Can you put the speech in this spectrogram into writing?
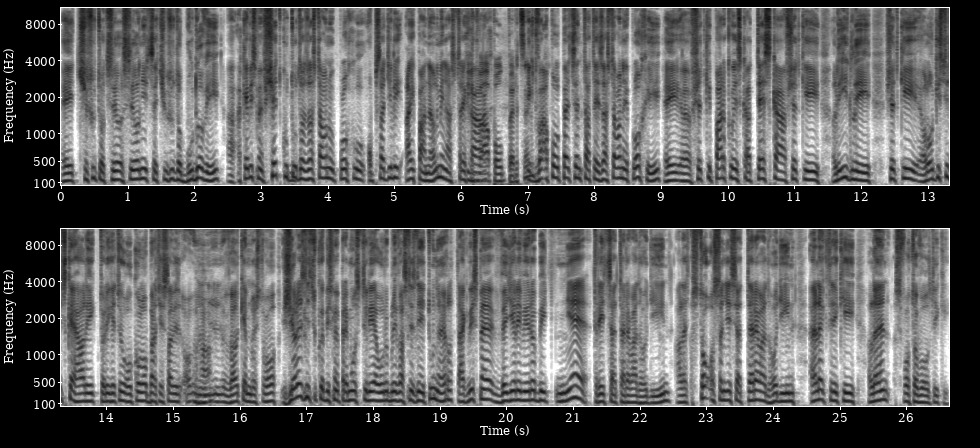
Hej, či sú to silnice, či sú to budovy a, a keby sme všetku túto zastávanú plochu obsadili aj panelmi na strechách, 2,5%? Tých 2,5% tej zastávanej plochy, hej, e, všetky parkoviska, Teska, všetky Lidly, všetky logistické haly, ktorých je tu okolo Bratislavy Aha. veľké množstvo. Železnicu, keby sme premostili a urobili vlastne z nej tunel, tak by sme vedeli vyrobiť nie 30 terawatt hodín, ale 180 terawatt hodín elektriky len z fotovoltiky.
